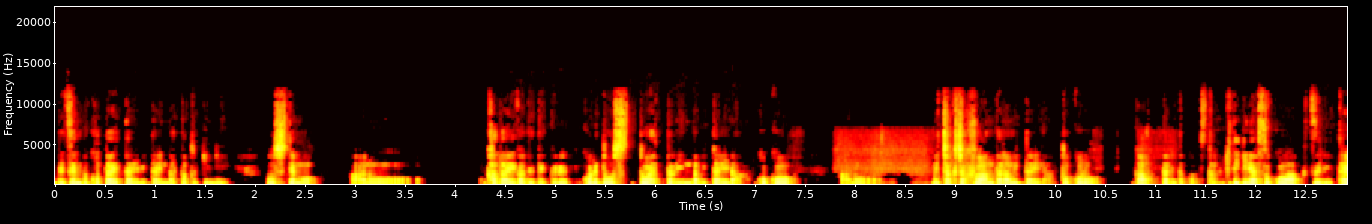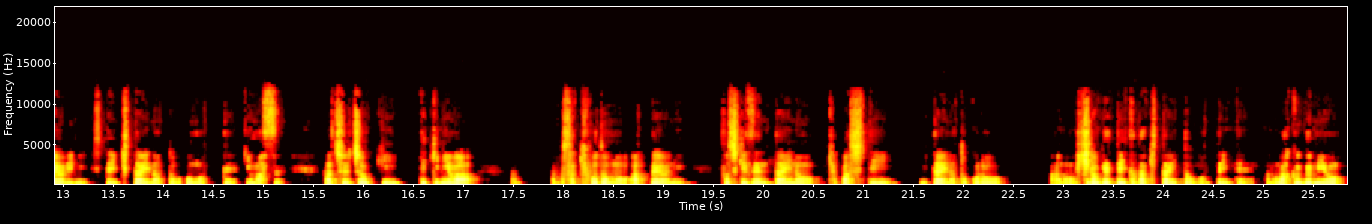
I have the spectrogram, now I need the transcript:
で、全部答えたいみたいになった時に、どうしても、あの、課題が出てくる。これどうし、どうやったらいいんだみたいな、ここ、あの、めちゃくちゃ不安だなみたいなところがあったりとか、短期的にはそこは普通に頼りにしていきたいなと思っています。中長期的には、先ほどもあったように、組織全体のキャパシティみたいなところを、あの、広げていただきたいと思っていて、の枠組みを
